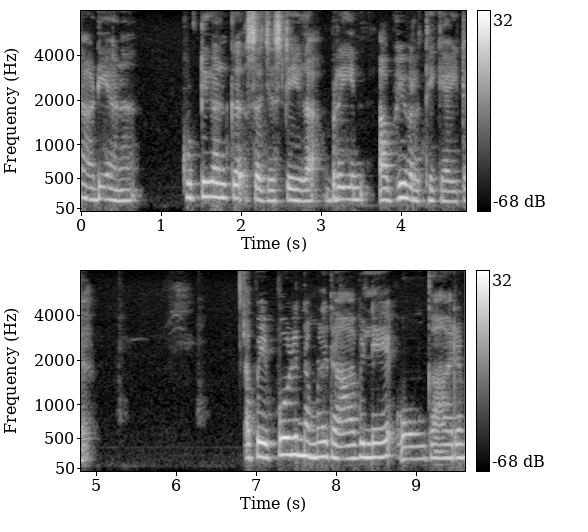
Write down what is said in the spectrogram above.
നാടിയാണ് കുട്ടികൾക്ക് സജസ്റ്റ് ചെയ്യുക ബ്രെയിൻ അഭിവൃദ്ധിക്കായിട്ട്. അപ്പോൾ എപ്പോഴും നമ്മൾ രാവിലെ ഓങ്കാരം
